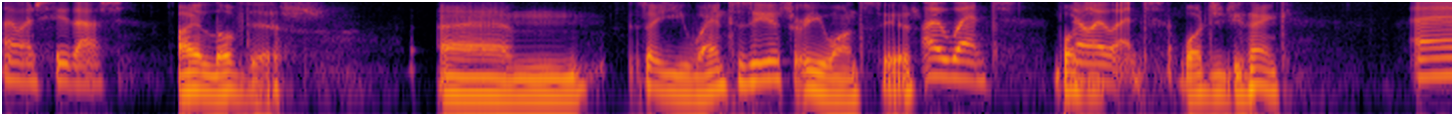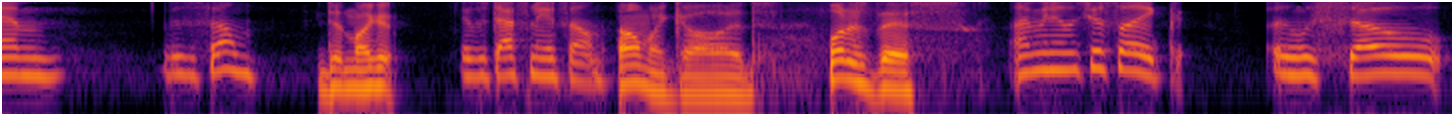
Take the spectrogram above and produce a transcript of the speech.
I want to see that. I loved it. Um, so you went to see it or you want to see it? I went. What no, did- I went. What did you think? Um, it was a film. You didn't like it? It was definitely a film. Oh my god, what is this? I mean, it was just like it was so.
